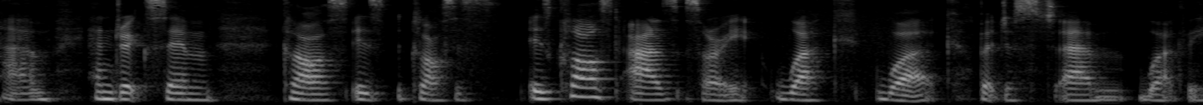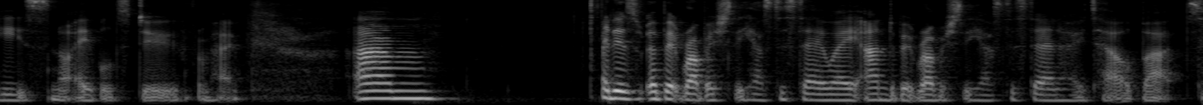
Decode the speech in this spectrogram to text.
Um, Hendrik's sim class is class is classed as sorry work work but just um, work that he's not able to do from home. Um, it is a bit rubbish that he has to stay away and a bit rubbish that he has to stay in a hotel but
